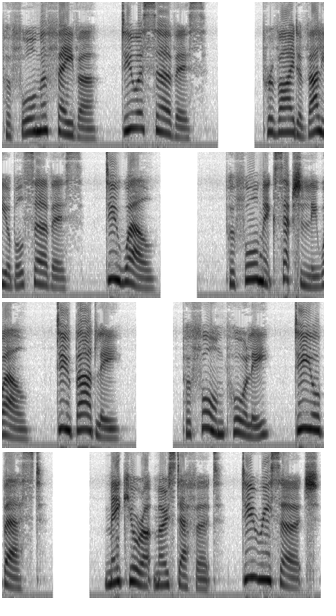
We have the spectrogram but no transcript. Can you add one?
Perform a favor. Do a service. Provide a valuable service. Do well. Perform exceptionally well. Do badly. Perform poorly. Do your best. Make your utmost effort. Do research.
